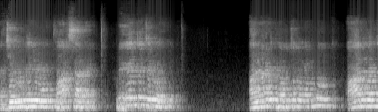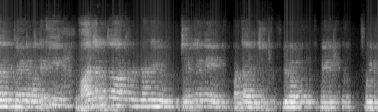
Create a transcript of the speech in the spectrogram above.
చెరువు పేరు ఫాక్సాడ పేద చెరువు. ఆనాడు ప్రభుత్వం ఉన్నప్పుడు ఆరు వందల ముప్పై మందికి రాజంతా అక్కడ ఉన్నటువంటి చెట్లనే పట్టాలు పోయి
